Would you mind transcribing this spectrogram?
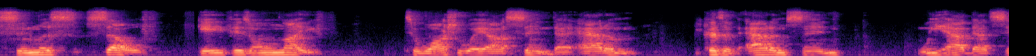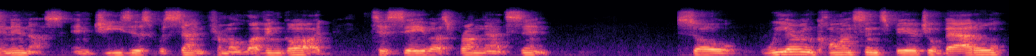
sinless self gave his own life to wash away our sin. That Adam, because of Adam's sin, we have that sin in us. And Jesus was sent from a loving God to save us from that sin. So we are in constant spiritual battle.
